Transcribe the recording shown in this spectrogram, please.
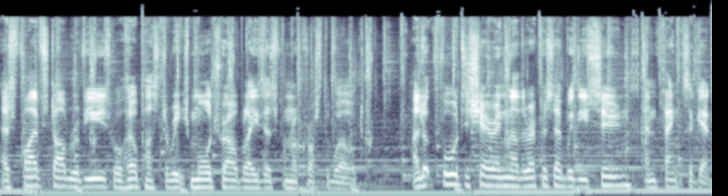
as five star reviews will help us to reach more trailblazers from across the world. I look forward to sharing another episode with you soon, and thanks again.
